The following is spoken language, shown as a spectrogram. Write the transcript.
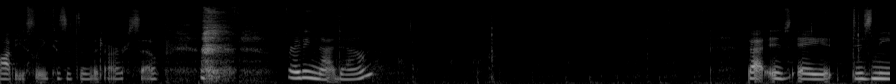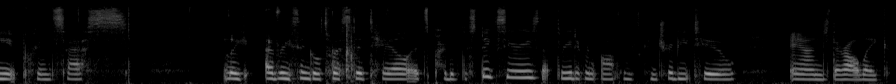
obviously, because it's in the jar. So, writing that down. That is a Disney princess. Like every single Twisted Tale, it's part of this big series that three different authors contribute to, and they're all like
